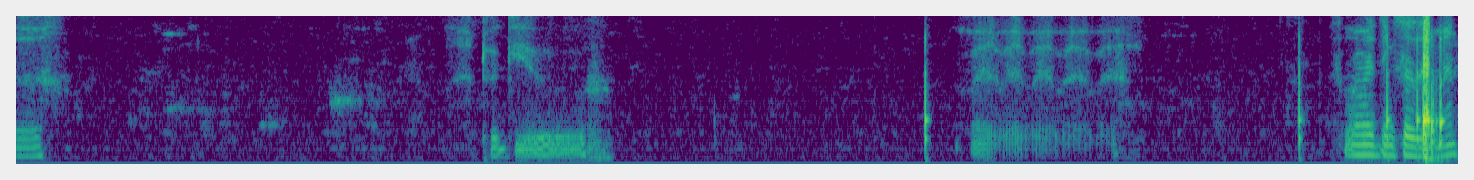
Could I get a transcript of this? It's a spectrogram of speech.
Uh, to give. Where, where, where, where, where? So many things are there, man.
